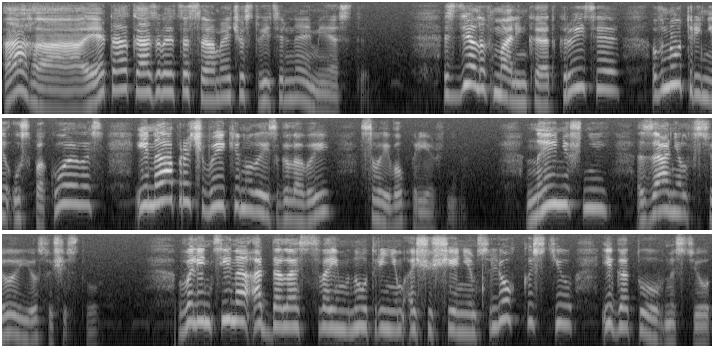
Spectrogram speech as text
Ага, это, оказывается, самое чувствительное место. Сделав маленькое открытие, внутренне успокоилась и напрочь выкинула из головы своего прежнего. Нынешний занял все ее существо. Валентина отдалась своим внутренним ощущениям с легкостью и готовностью,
